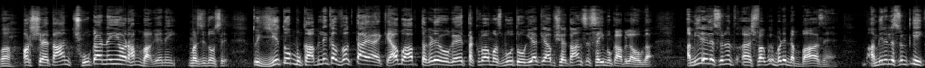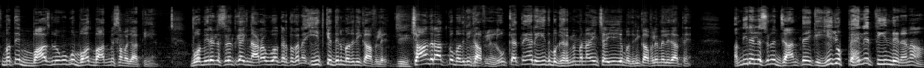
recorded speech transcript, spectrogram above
और शैतान छूटा नहीं और हम भागे नहीं मस्जिदों से। तो ये तो मुकाबले का वक्त आया है कि अब आप तगड़े हो गए तकवा मज़बूत हो गया कि आप शैतान से सही मुकाबला होगा। अमीर सुनत अशफाक भाई बड़े नब्बाज हैं। अमीर सुनत की हमतें बाज़ लोगों को बहुत बाद में समझ आती हैं। वो अमीर सुनत का एक नारा हुआ करता था ना ईद के दिन मदनी काफिले। चाँद रात को मदनी काफिले। लोग कहते हैं यार ईद घर में मनानी चाहिए ये मदनी काफिले में ले जाते हैं। अमीर सुनत जानते हैं कि ये जो पहले तीन दिन है ना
